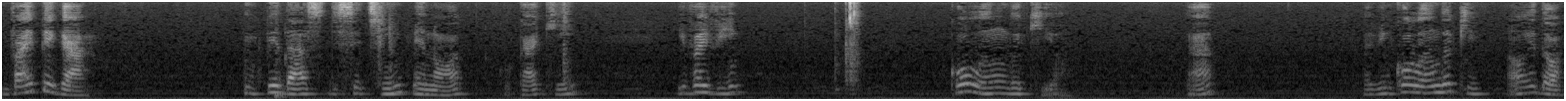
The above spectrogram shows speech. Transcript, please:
vai pegar um pedaço de cetim menor, colocar aqui e vai vir colando aqui, ó, tá? Vai vir colando aqui, ao redor.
